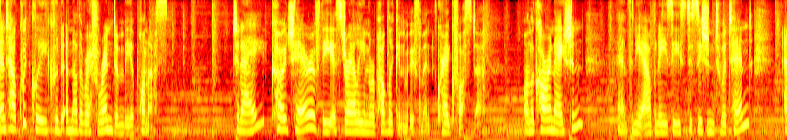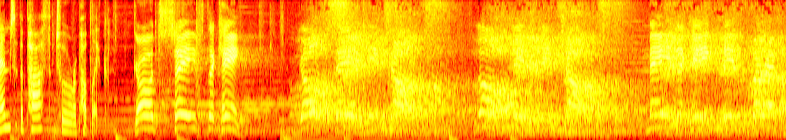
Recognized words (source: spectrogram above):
And how quickly could another referendum be upon us? Today, co chair of the Australian Republican Movement, Craig Foster, on the coronation, Anthony Albanese's decision to attend, and the path to a republic. God save the King! God save King Charles! Long live King Charles! May the King live forever!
